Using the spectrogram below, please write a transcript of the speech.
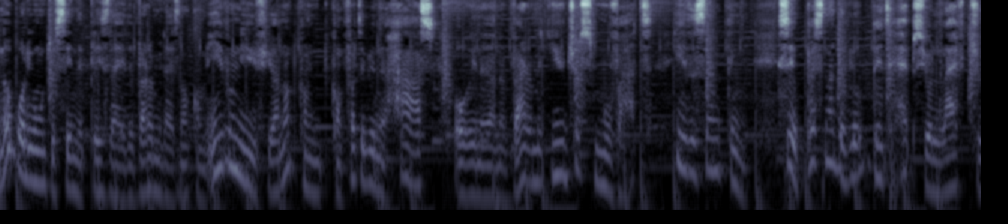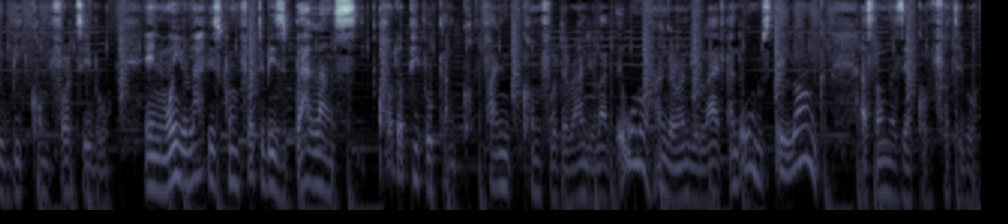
Nobody want to stay in a place that the environment is not coming. Even if you are not com- comfortable in a house or in an environment, you just move out. It's the same thing. See, personal development helps your life to be comfortable. And when your life is comfortable, it's balanced. Other people can find comfort around your life. They want to hang around your life and they want to stay long as long as they're comfortable.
